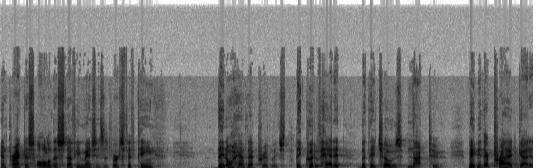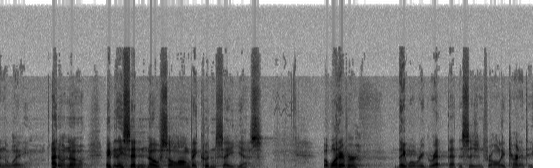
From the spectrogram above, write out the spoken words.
and practice all of this stuff he mentions in verse 15, they don't have that privilege. They could have had it, but they chose not to. Maybe their pride got in the way. I don't know. Maybe they said no so long they couldn't say yes. But whatever, they will regret that decision for all eternity.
